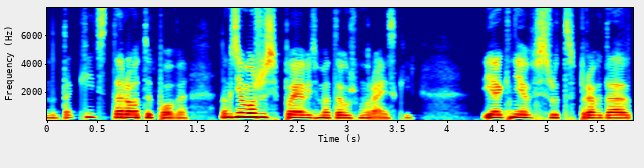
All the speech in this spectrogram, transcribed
no taki stereotypowy. No gdzie może się pojawić Mateusz Murański? Jak nie wśród, prawda,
